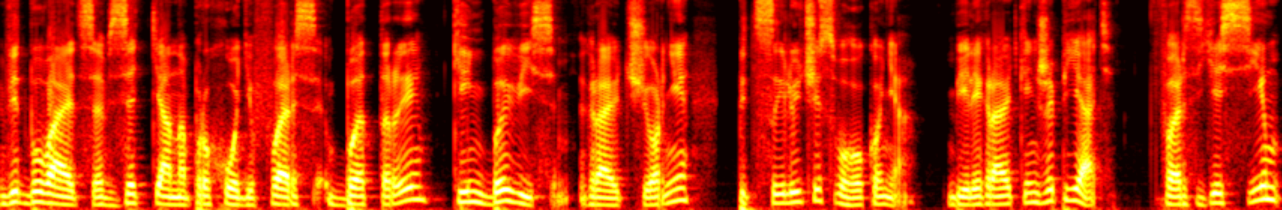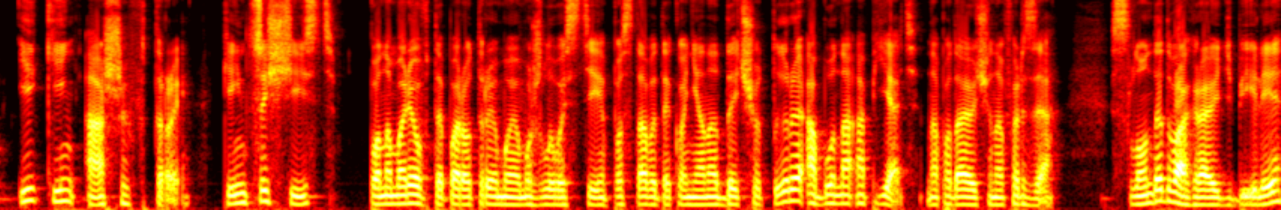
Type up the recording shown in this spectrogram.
відбувається взяття на проході ферзь Б3, кінь Б8 грають чорні, підсилюючи свого коня. Білі грають кінь G5, ферзь Е7 і кінь H3. Кінь С6. Пономарьов тепер отримує можливості поставити коня на d4 або на А5, нападаючи на ферзя. Слон d2 грають білі,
